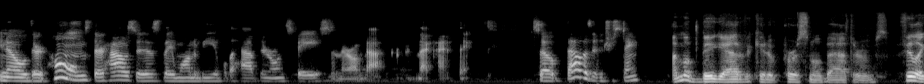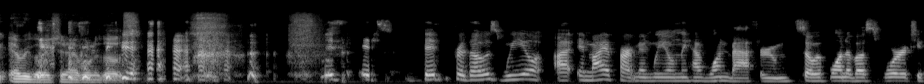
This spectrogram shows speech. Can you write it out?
you know their homes their houses they want to be able to have their own space and their own bathroom and that kind of thing. So that was interesting. I'm a big advocate of personal bathrooms. I feel like everybody should have one of those. It's, it's been for those we uh, in my apartment we only have one bathroom. So if one of us were to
